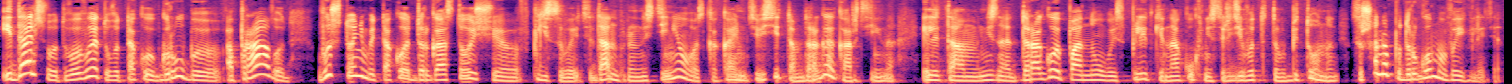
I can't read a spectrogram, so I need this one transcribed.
И дальше вот вы в эту вот такую грубую оправу вы что-нибудь такое дорогостоящее вписываете, да, например, на стене у вас какая-нибудь висит там дорогая картина, или там, не знаю, дорогой панно из плитки на кухне среди вот этого бетона, совершенно по-другому выглядит.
